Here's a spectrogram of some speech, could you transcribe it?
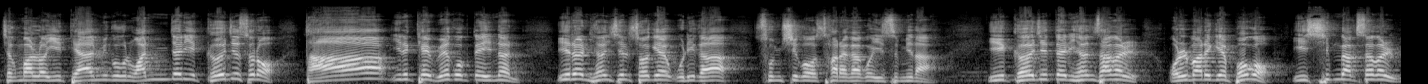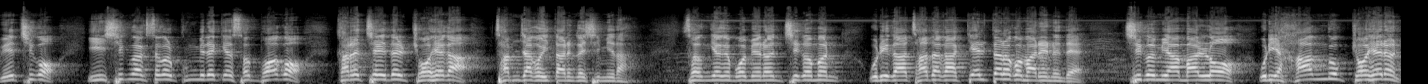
정말로 이 대한민국은 완전히 거짓으로 다 이렇게 왜곡되어 있는 이런 현실 속에 우리가 숨쉬고 살아가고 있습니다. 이 거짓된 현상을 올바르게 보고 이 심각성을 외치고 이 심각성을 국민에게 선포하고 가르쳐야 될 교회가 잠자고 있다는 것입니다. 성경에 보면은 지금은 우리가 자다가 깰 때라고 말했는데 지금이야말로 우리 한국 교회는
